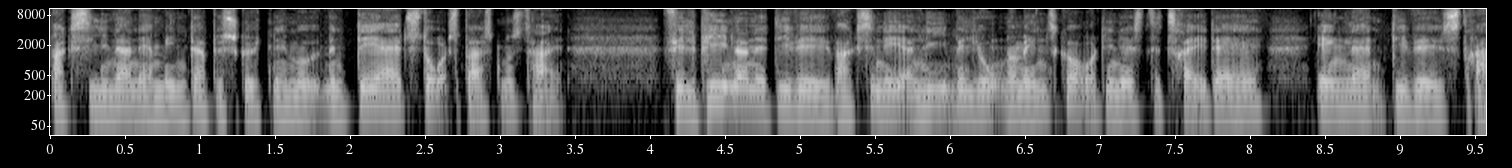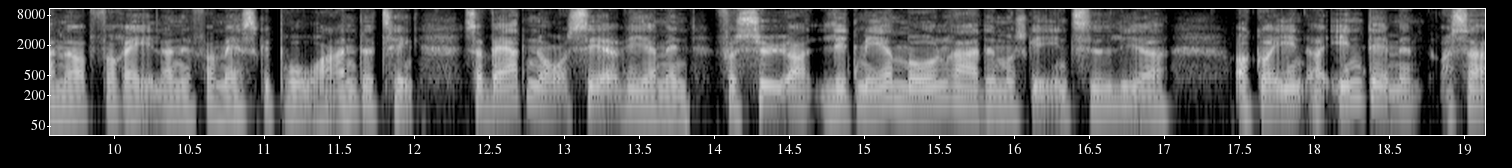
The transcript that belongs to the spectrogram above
vaccinerne er mindre beskyttende imod. Men det er et stort spørgsmålstegn. Filippinerne de vil vaccinere 9 millioner mennesker over de næste tre dage. England de vil stramme op for reglerne for maskebrug og andre ting. Så verden over ser vi, at man forsøger lidt mere målrettet måske end tidligere at gå ind og inddæmme, og så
